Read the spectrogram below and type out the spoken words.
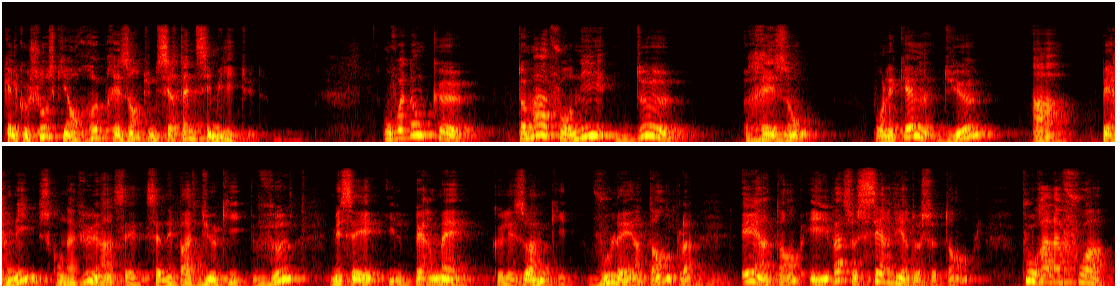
quelque chose qui en représente une certaine similitude. On voit donc que Thomas fournit deux raisons pour lesquelles Dieu a permis, ce qu'on a vu, hein, ce n'est pas Dieu qui veut, mais c'est il permet que les hommes qui voulaient un temple aient un temple, et il va se servir de ce temple pour à la fois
